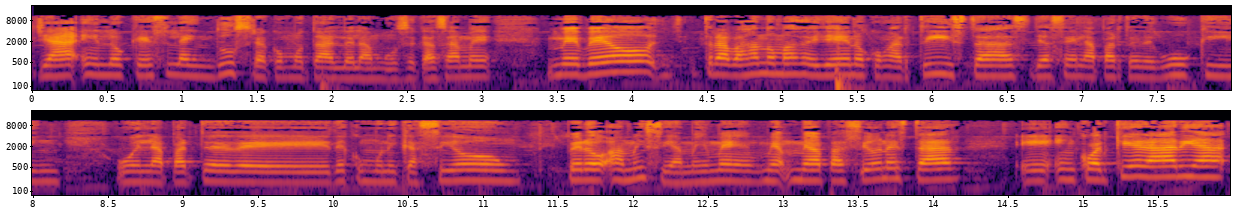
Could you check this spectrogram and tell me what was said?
ya en lo que es la industria como tal de la música. O sea, me, me veo trabajando más de lleno con artistas, ya sea en la parte de booking o en la parte de, de comunicación. Pero a mí sí, a mí me, me, apasiona estar eh, en cualquier área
